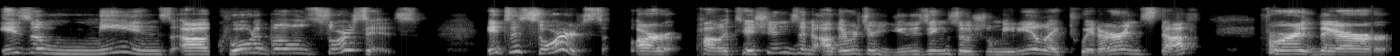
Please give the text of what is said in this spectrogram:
is a means of quotable sources. It's a source. Our politicians and others are using social media like Twitter and stuff for their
